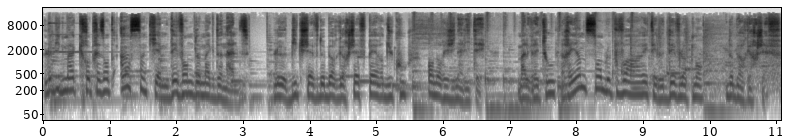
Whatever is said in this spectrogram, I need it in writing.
le Big Mac représente un cinquième des ventes de McDonald's. Le Big Chef de Burger Chef perd du coup en originalité. Malgré tout, rien ne semble pouvoir arrêter le développement de Burger Chef.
